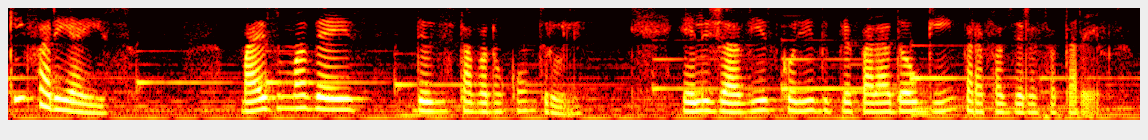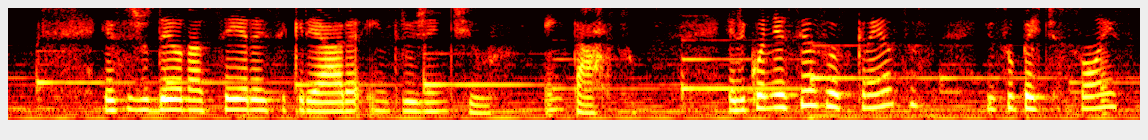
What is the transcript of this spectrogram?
Quem faria isso? Mais uma vez, Deus estava no controle. Ele já havia escolhido e preparado alguém para fazer essa tarefa. Esse judeu nascera e se criara entre os gentios, em Tarso. Ele conhecia suas crenças e superstições,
